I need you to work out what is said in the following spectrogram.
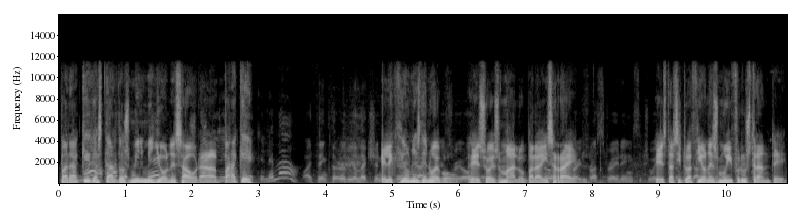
¿Para qué gastar 2.000 millones ahora? ¿Para qué? Elecciones de nuevo, eso es malo para Israel. Esta situación es muy frustrante.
